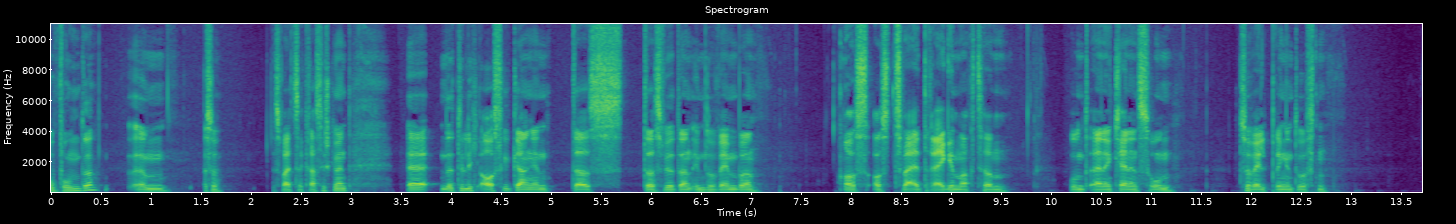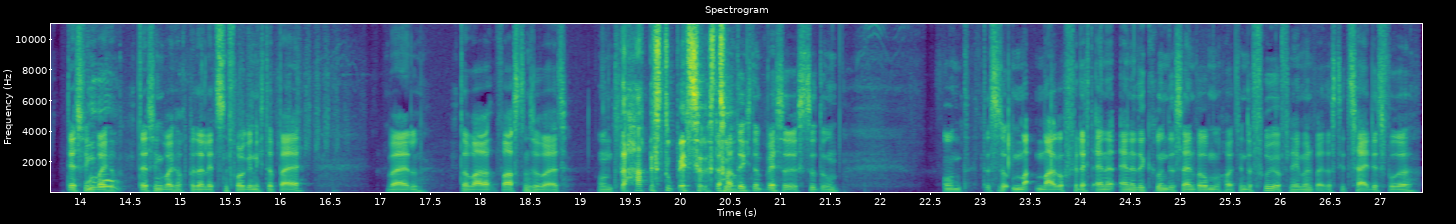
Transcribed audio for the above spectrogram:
oh Wunder, ähm, also das war jetzt sarkastisch gemeint, äh, natürlich ausgegangen, dass, dass wir dann im November aus, aus zwei, drei gemacht haben und einen kleinen Sohn zur Welt bringen durften. Deswegen, war ich, deswegen war ich auch bei der letzten Folge nicht dabei, weil da war es dann soweit. Und Da hattest du Besseres da zu hatte ich dann Besseres zu tun. Und das ist, ma- mag auch vielleicht einer einer der Gründe sein, warum wir heute in der Früh aufnehmen, weil das die Zeit ist, wo er,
